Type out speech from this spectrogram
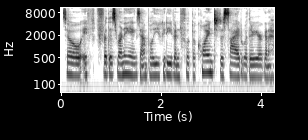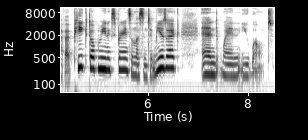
So, if for this running example, you could even flip a coin to decide whether you're going to have a peak dopamine experience and listen to music and when you won't.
